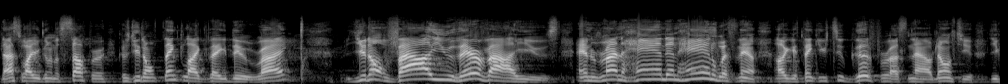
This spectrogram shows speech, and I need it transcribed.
that's why you're going to suffer because you don't think like they do, right? You don't value their values and run hand in hand with them. Oh, you think you're too good for us now, don't you? You're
